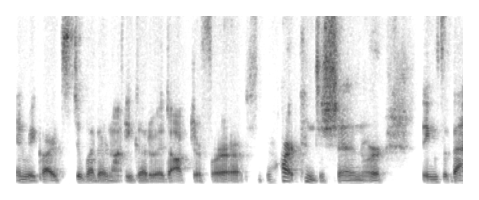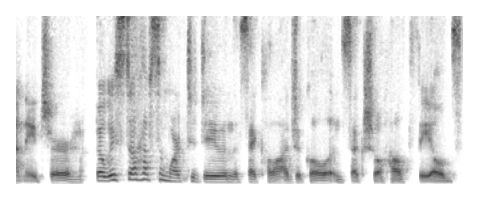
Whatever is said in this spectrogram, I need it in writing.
in regards to whether or not you go to a doctor for your heart condition or things of that nature. But we still have some work to do in the psychological and sexual health fields.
